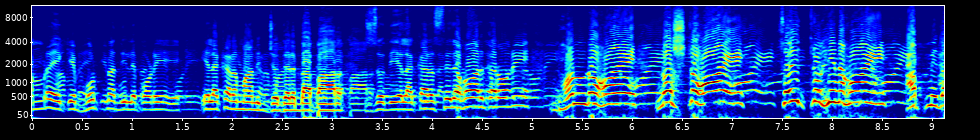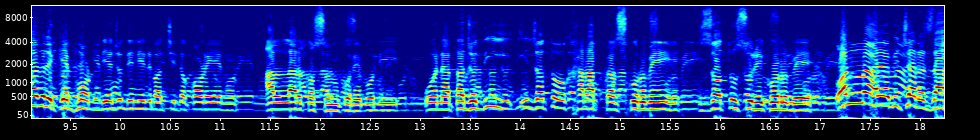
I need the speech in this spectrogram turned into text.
আমরা একে ভোট না দিলে পরে এলাকার বাণিজ্যদের ব্যাপার। যদি এলাকার ছেলে হওয়ার কারণে ভণ্ড হয়, নষ্ট হয়, চরিত্রহীন হয় আপনি তাদেরকে ভোট দিয়ে যদি নির্বাচিত করেন, আল্লাহর কসম করে বলি, ও নেতা যদি যত খারাপ কাজ করবে, যত চুরি করবে, অন্যায় বিচার যা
